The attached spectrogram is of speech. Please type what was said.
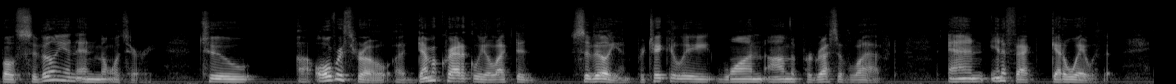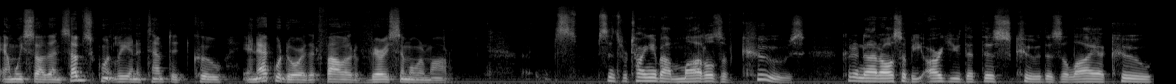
both civilian and military, to uh, overthrow a democratically elected civilian, particularly one on the progressive left, and in effect get away with it. And we saw then subsequently an attempted coup in Ecuador that followed a very similar model. Since we're talking about models of coups, could it not also be argued that this coup, the Zelaya coup,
